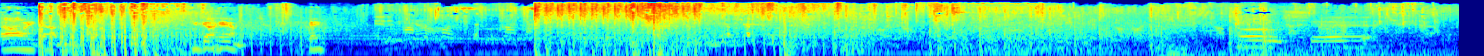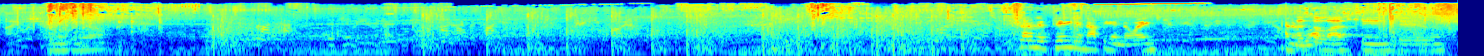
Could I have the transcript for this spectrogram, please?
Oh, he got me. You got him. Okay. Oh shit. Trying to ping and not be annoying. That's the last team too.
